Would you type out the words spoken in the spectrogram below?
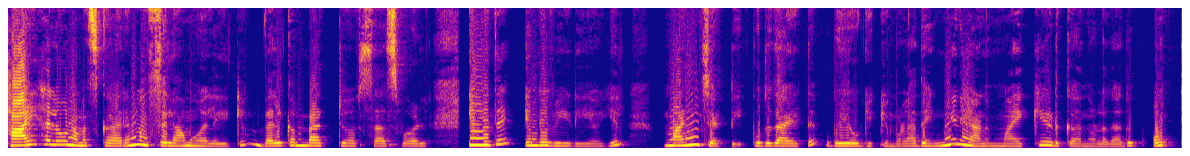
ഹായ് ഹലോ നമസ്കാരം. അസ്സലാമു അലൈക്കും. Welcome back to Afsa's world. ഇന്നത്തെ എന്റെ വീഡിയോയിൽ മൺചട്ടി പുതുതായിട്ട് ഉപയോഗിക്കുമ്പോൾ അതെങ്ങനെയാണ് മയക്കിയെടുക്കുക എന്നുള്ളത് അത് ഒറ്റ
